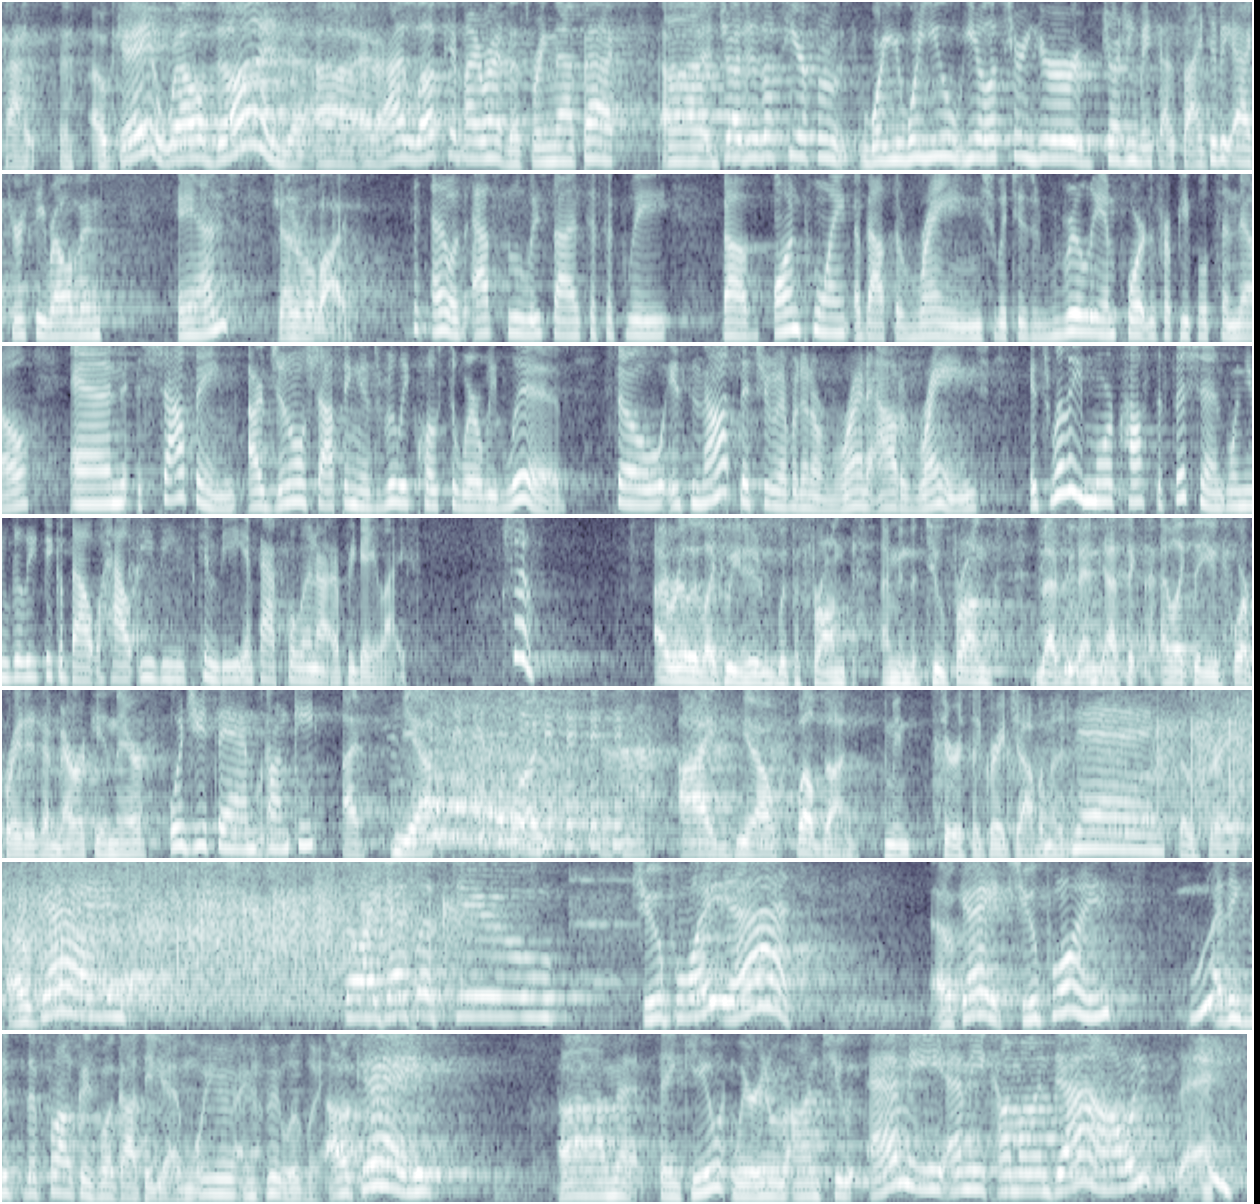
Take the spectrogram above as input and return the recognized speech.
Okay, well done. Uh, and I love Pimp My Ride. Let's bring that back. Uh, judges, let's hear from what you, what you, you know, let's hear your judging based on scientific accuracy, relevance, and general vibe. That was absolutely scientifically uh, on point about the range, which is really important for people to know. And shopping, our general shopping is really close to where we live. So it's not that you're ever going to run out of range. It's really more cost efficient when you really think about how EVs can be impactful in our everyday life. I really liked what you did with the frunk. I mean, the two frunks, that'd be fantastic. I like that you incorporated America in there. Would you say I'm funky? I, yeah. Would. I, you know, well done. I mean, seriously, great job on the, Yay. that was great. Okay. So I guess let's do two points. Yes. Okay, two points. I think the, the frunk is what got the extra point. Right? Absolutely. Okay. Um, thank you. We're gonna move on to Emmy. Emmy, come on down. Say.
